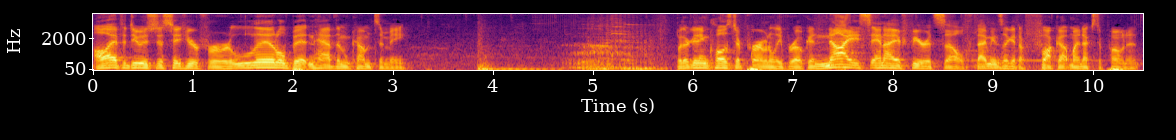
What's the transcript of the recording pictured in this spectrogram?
All I have to do is just sit here for a little bit and have them come to me. But they're getting close to permanently broken. Nice! And I have fear itself. That means I get to fuck up my next opponent.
